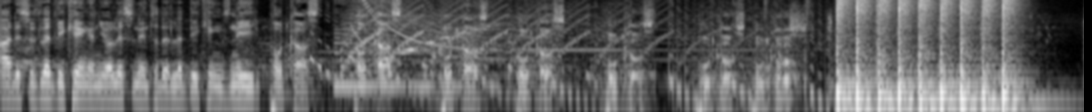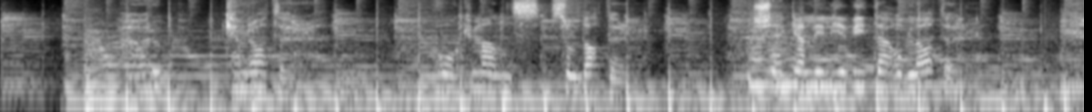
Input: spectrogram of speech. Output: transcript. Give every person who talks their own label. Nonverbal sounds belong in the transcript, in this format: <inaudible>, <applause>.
Speaker 1: Hi, this is Ledley King, and you're listening to the Ledley Kings Need podcast. Podcast. Podcast. Podcast. Podcast. Podcast. Podcast.
Speaker 2: Hör upp, kamrater. Håkmans soldater. Käka liljevita oblater.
